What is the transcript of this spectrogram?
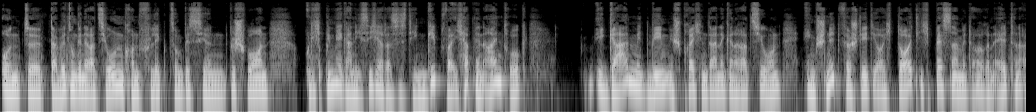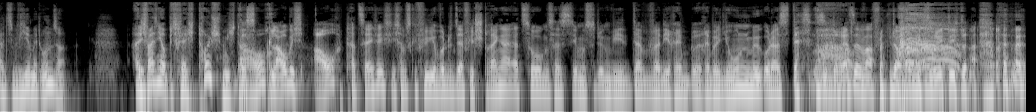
Und äh, da wird so ein Generationenkonflikt so ein bisschen beschworen. Und ich bin mir gar nicht sicher, dass es den gibt, weil ich habe den Eindruck, egal mit wem ich spreche in deiner Generation, im Schnitt versteht ihr euch deutlich besser mit euren Eltern als wir mit unseren. Also ich weiß nicht, ob ich vielleicht täuscht mich da das auch. glaube ich auch tatsächlich. Ich habe das Gefühl, ihr wurdet sehr viel strenger erzogen. Das heißt, ihr musstet irgendwie, da war die Re Rebellion möglich oder das, das wow. Interesse war vielleicht auch noch nicht so richtig da.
